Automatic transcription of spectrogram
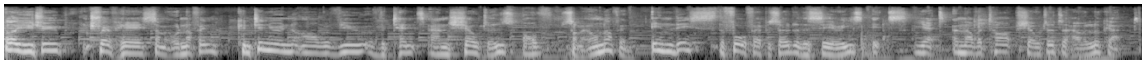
Hello YouTube, Trev here, Summit or Nothing, continuing our review of the tents and shelters of Summit or Nothing. In this, the fourth episode of the series, it's yet another tarp shelter to have a look at,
